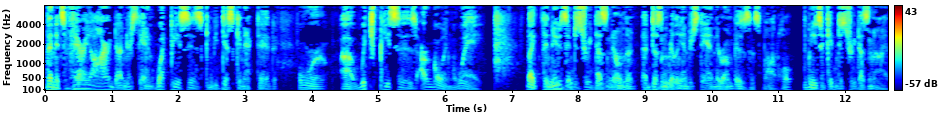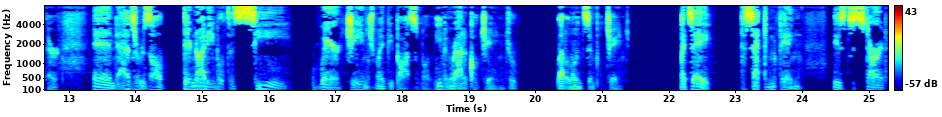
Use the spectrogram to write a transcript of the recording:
then it's very hard to understand what pieces can be disconnected or uh, which pieces are going away like the news industry doesn't uh, doesn't really understand their own business model. The music industry doesn't either, and as a result, they're not able to see where change might be possible, even radical change, or let alone simple change. I'd say the second thing is to start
